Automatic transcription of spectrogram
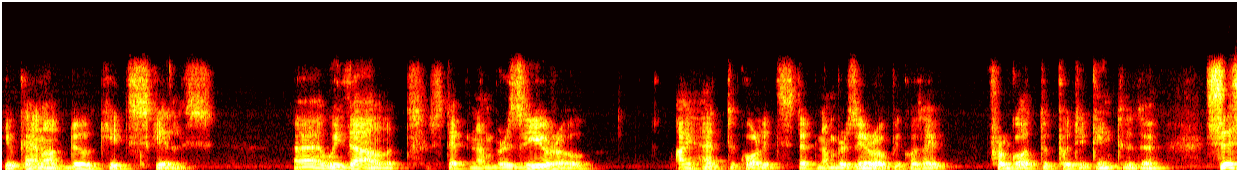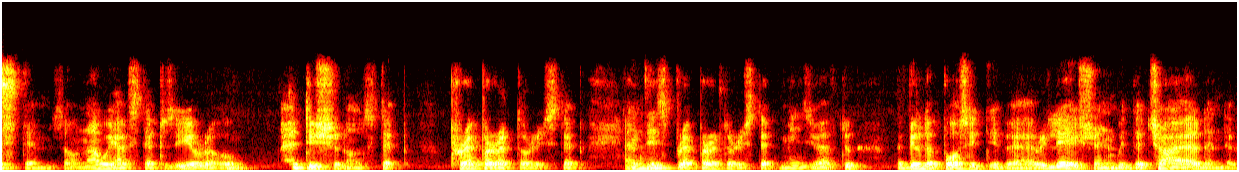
you cannot do kid skills uh, without step number zero. I had to call it step number zero because I forgot to put it into the system. So now we have step zero, additional step, preparatory step. And this preparatory step means you have to build a positive uh, relation with the child and the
